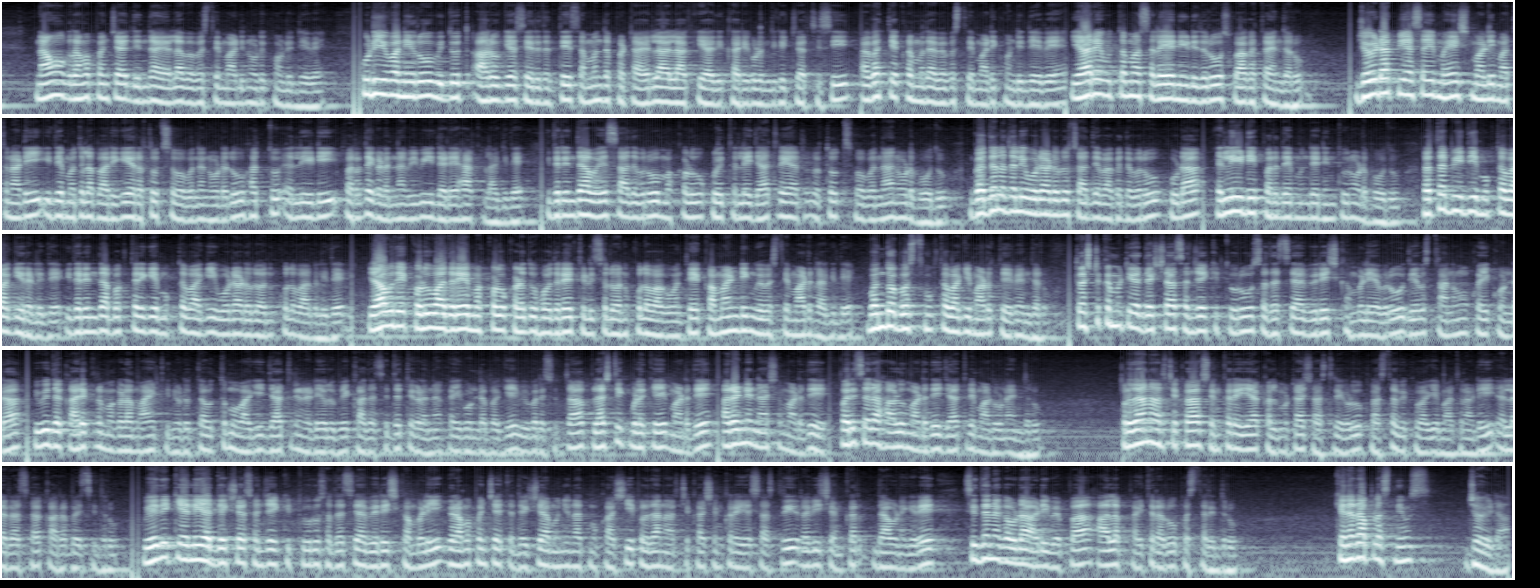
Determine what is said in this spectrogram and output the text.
ನಾವು ಗ್ರಾಮ ಪಂಚಾಯತ್ದಿಂದ ಎಲ್ಲ ವ್ಯವಸ್ಥೆ ಮಾಡಿ ನೋಡಿಕೊಂಡಿದ್ದೇವೆ. ಕುಡಿಯುವ ನೀರು, ವಿದ್ಯುತ್ ಆರೋಗ್ಯ ಸೇರಿದಂತೆ ಸಂಬಂಧಪಟ್ಟ ಎಲ್ಲ ಇಲಾಖೆಯ ಅಧಿಕಾರಿಗಳೊಂದಿಗೆ ಚರ್ಚಿಸಿ ಅಗತ್ಯ ಕ್ರಮದ ವ್ಯವಸ್ಥೆ ಮಾಡಿಕೊಂಡಿದ್ದೇವೆ. ಯಾರೇ ಉತ್ತಮ ಸಲಹೆ ನೀಡಿದರೂ ಸ್ವಾಗತ ಎಂದರು. ಜೊಯ್ಡಾ ಪಿಎಸ್ಐ ಮಹೇಶ್ ಮಾಳಿ ಮಾತನಾಡಿ, ಇದೇ ಮೊದಲ ಬಾರಿಗೆ ರಥೋತ್ಸವವನ್ನು ನೋಡಲು ಹತ್ತು ಎಲ್ಇಡಿ ಪರದೆಗಳನ್ನು ವಿವಿಧೆಡೆ ಹಾಕಲಾಗಿದೆ. ಇದರಿಂದ ವಯಸ್ಸಾದವರು, ಮಕ್ಕಳು ಕುಳಿತಲ್ಲೇ ಜಾತ್ರೆಯ ರಥೋತ್ಸವವನ್ನು ನೋಡಬಹುದು. ಗದ್ದಲದಲ್ಲಿ ಓಡಾಡಲು ಸಾಧ್ಯವಾಗದವರು ಕೂಡ ಎಲ್ಇಡಿ ಪರದೆ ಮುಂದೆ ನಿಂತು ನೋಡಬಹುದು. ರಥ ಬೀದಿ ಮುಕ್ತವಾಗಿ ಇರಲಿದೆ. ಇದರಿಂದ ಭಕ್ತರಿಗೆ ಮುಕ್ತವಾಗಿ ಓಡಾಡಲು ಅನುಕೂಲವಾಗಲಿದೆ. ಯಾವುದೇ ಕಳುವಾದರೆ ಮಕ್ಕಳು ಕಳೆದು ಹೋದರೆ ತಿಳಿಸಲು ಅನುಕೂಲವಾಗುವಂತೆ ಕಮಾಂಡಿಂಗ್ ವ್ಯವಸ್ಥೆ ಮಾಡಲಾಗಿದೆ. ಬಂದೋಬಸ್ತ್ ಮುಕ್ತವಾಗಿ ಮಾಡುತ್ತೇವೆ ಎಂದರು. ಟ್ರಸ್ಟ್ ಕಮಿಟಿ ಅಧ್ಯಕ್ಷ ಸಂಜಯ್ ಕಿತ್ತೂರು, ಸದಸ್ಯ ವೀರೇಶ್ ಕಂಬಳಿ ಅವರು ದೇವಸ್ಥಾನವು ಕೈಗೊಂಡ ವಿವಿಧ ಕಾರ್ಯಕ್ರಮಗಳ ಮಾಹಿತಿ ನೀಡುತ್ತಾ ಉತ್ತಮವಾಗಿ ಜಾತ್ರೆ ನಡೆಯಲು ಬೇಕಾದ ಸಿದ್ಧತೆಗಳನ್ನು ಕೈಗೊಂಡ ಬಗ್ಗೆ ವಿವರಿಸುತ್ತಾ ಪ್ಲಾಸ್ಟಿಕ್ ಬಳಕೆ ಮಾಡದೆ ಅರಣ್ಯ ನಾಶ ಮಾಡದೆ ಪರಿಸರ ಹಾಳು ಮಾಡದೆ ಜಾತ್ರೆ ಮಾಡೋಣ ಎಂದರು. ಪ್ರಧಾನ ಅರ್ಚಕ ಶಂಕರಯ್ಯ ಕಲ್ಮಠ ಶಾಸ್ತ್ರಿಗಳು ಪ್ರಾಸ್ತಾವಿಕವಾಗಿ ಮಾತನಾಡಿ ಎಲ್ಲರ ಸಹಕಾರ ಬಯಸಿದರು. ವೇದಿಕೆಯಲ್ಲಿ ಅಧ್ಯಕ್ಷ ಸಂಜಯ್ ಕಿತ್ತೂರು, ಸದಸ್ಯ ವೀರೇಶ್ ಕಂಬಳಿ, ಗ್ರಾಮ ಪಂಚಾಯತ್ ಅಧ್ಯಕ್ಷ ಮಂಜುನಾಥ್ ಮುಖಾಶಿ ಪ್ರಧಾನ ಅರ್ಚಕ ಶಂಕರಯ್ಯ ಶಾಸ್ತ್ರಿ, ರವಿಶಂಕರ್ ದಾವಣಗೆರೆ, ಸಿದ್ದನಗೌಡ, ಅಡಿವೆಪ್ಪ, ಹಾಲಪ್ಪ ಇತರರು ಉಪಸ್ಥಿತರಿದ್ದರು. Canara plus news Joida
